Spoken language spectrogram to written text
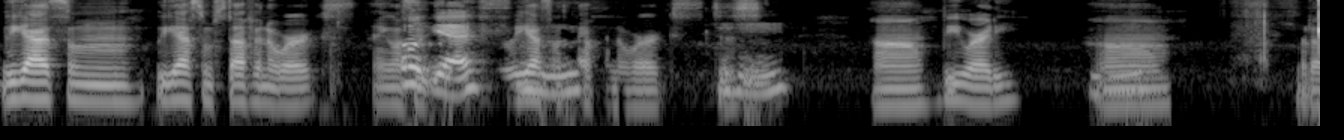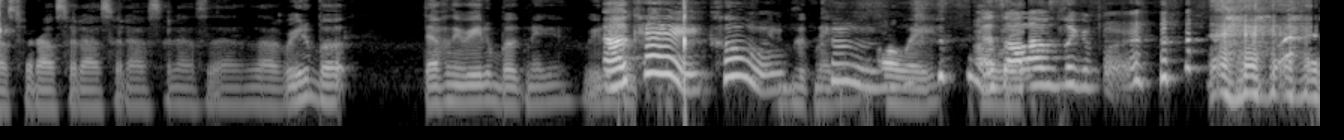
we got some. We got some stuff in the works. oh say, yes, we got mm-hmm. some stuff in the works. Just mm-hmm. um, be ready. Mm-hmm. Um what else? What else? What else? What else? What else? What else? Uh, read a book. Definitely read a book, nigga. Read a okay, book. cool. Book, cool. Always. That's all I was looking for.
